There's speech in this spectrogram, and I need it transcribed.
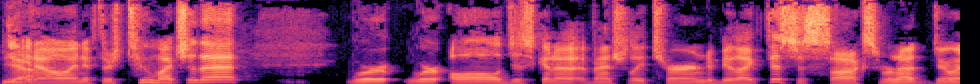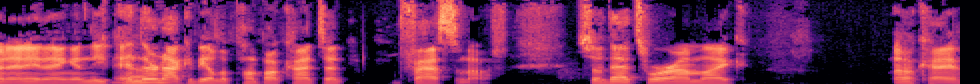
You know and if there's too much of that we're we're all just going to eventually turn to be like this just sucks we're not doing anything and the, Yeah. and they're not going to be able to pump out content fast enough so that's where i'm like okay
